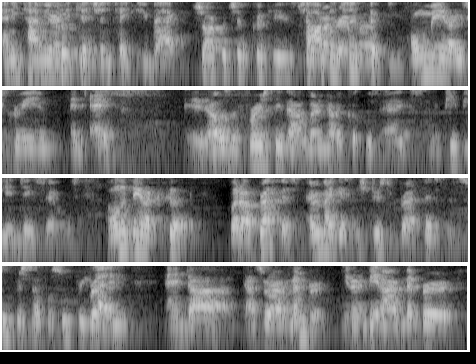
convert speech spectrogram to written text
anytime you're in the kitchen takes you back? chocolate chip cookies, Chocolate chip cookies. homemade ice cream, and eggs. And that was the first thing that I learned how to cook was eggs and a PB and J sandwich. The only thing I could cook. But uh, breakfast, everybody gets introduced to breakfast. It's super simple, super easy, Right. and uh, that's what I remember. You know what I mean? I remember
